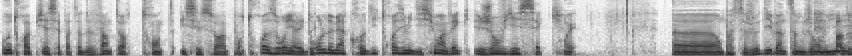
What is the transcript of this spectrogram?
aux 3 pièces à partir de 20h30 et ce sera pour 3 euros. Il y a les drôles de mercredi, troisième édition avec janvier sec. Ouais. Euh, on passe à jeudi 25 janvier. Pardon,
